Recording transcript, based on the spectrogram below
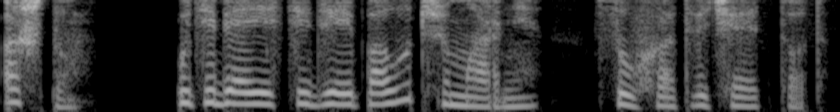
А что? У тебя есть идеи получше, Марни? сухо отвечает тот.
